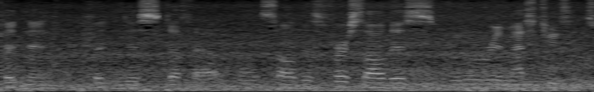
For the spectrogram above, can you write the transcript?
putting in putting this stuff out. I saw this first saw this when we were in Massachusetts.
